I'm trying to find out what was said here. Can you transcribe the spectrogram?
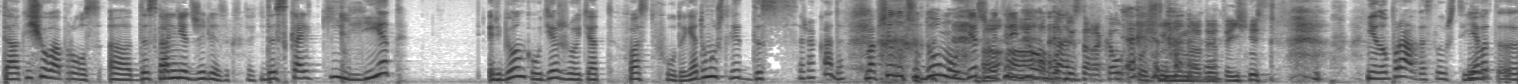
Так, еще вопрос. Э, До, сколь- Там нет железа, кстати. до скольки лет ребенка удерживать от фастфуда? Я думаю, что лет до 40, да? Вообще лучше дома удерживать А- а- А ребенка. после 40 уж точно не надо это есть. Не, ну правда, слушайте, я Ну, вот э,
